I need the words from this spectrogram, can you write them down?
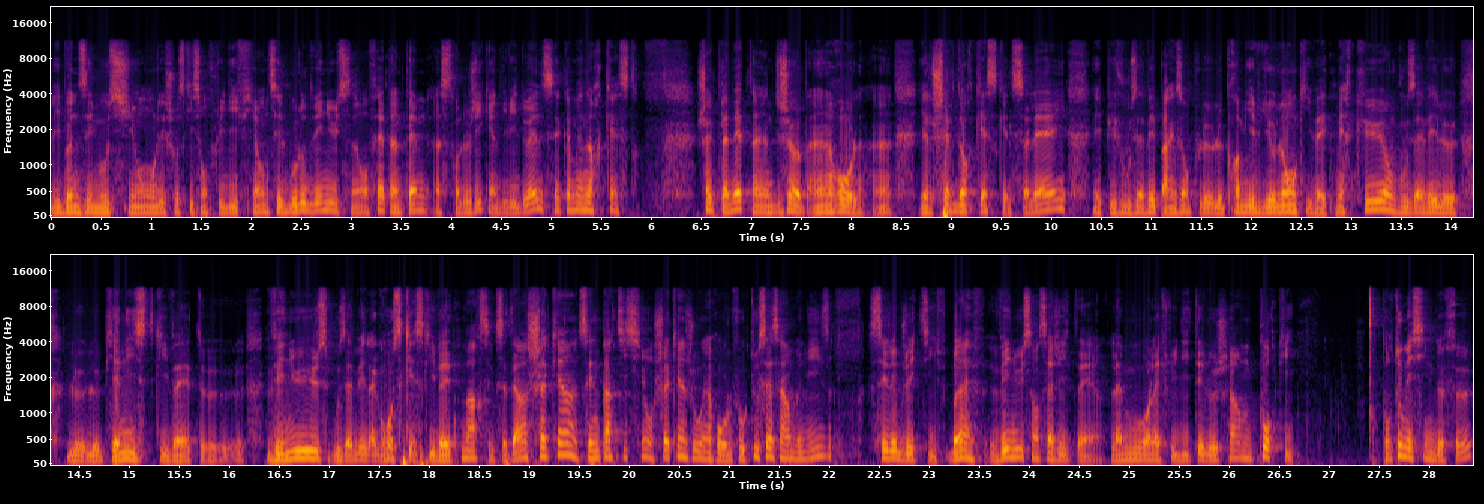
les bonnes émotions, les choses qui sont fluidifiantes, c'est le boulot de Vénus. Hein. En fait, un thème astrologique individuel, c'est comme un orchestre. Chaque planète a un job, a un rôle. Hein. Il y a le chef d'orchestre qui est le Soleil, et puis vous avez par exemple le, premier violon qui va être Mercure, vous avez le, pianiste qui va être euh, Vénus, vous avez la grosse caisse qui va être Mars, etc. Chacun, c'est une partition, chacun joue un rôle. Il faut que tout ça s'harmonise, c'est l'objectif. Bref, Vénus en Sagittaire, l'amour, la fluidité, le charme, pour qui? Pour tous mes signes de feu,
